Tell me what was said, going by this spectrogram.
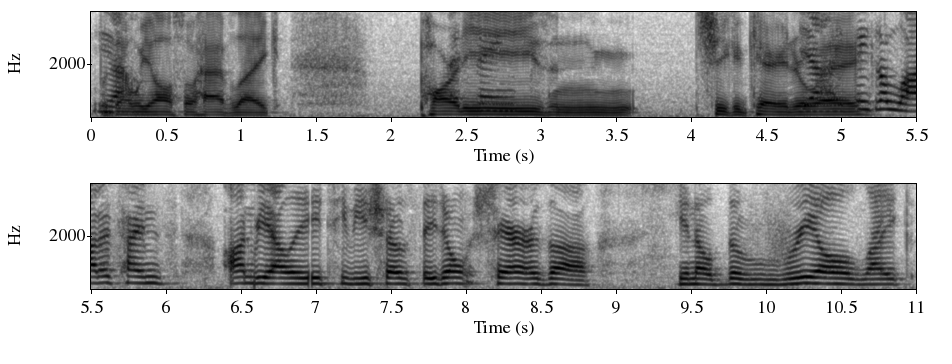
but Yeah. then we also have like parties and she could carry it yeah, away. I think a lot of times on reality TV shows they don't share the, you know, the real like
